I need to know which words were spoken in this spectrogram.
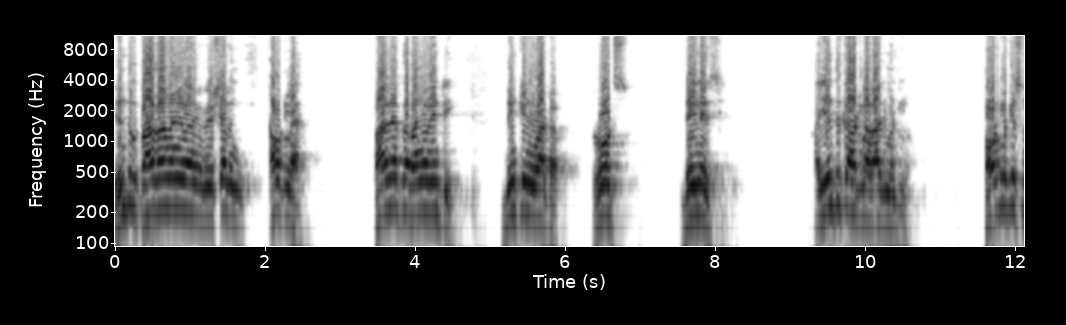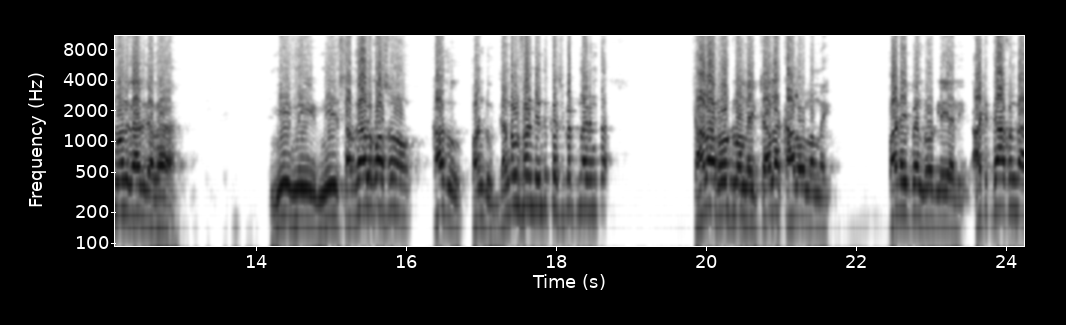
ఎందుకు ప్రాధాన్యమైన విషయాలు కావట్లే? ప్రాధాన్యత రంగం ఏంటి? Drinking water roads drainage. అవి ఎందుకు కావట్లే రాజమండ్రిలో? పౌడర్లకి స్నోలు కాదు కదా. మీ మీ మీ సరదాల కోసం కాదు ఫండ్. జనరల్ ఫండ్ ఎందుకు ఖర్చు పెడుతున్నారు ఇంత? చాలా రోడ్లు ఉన్నాయి చాలా కాలువలు ఉన్నాయి. పాడైపోయిన రోడ్లు వేయాలి. వాటికి కాకుండా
